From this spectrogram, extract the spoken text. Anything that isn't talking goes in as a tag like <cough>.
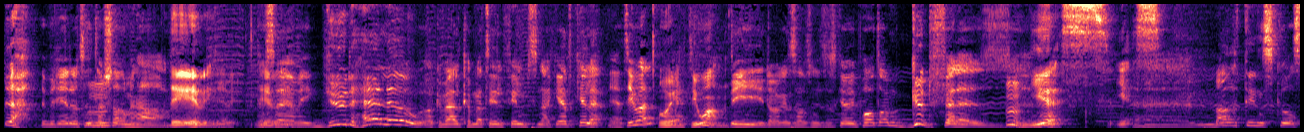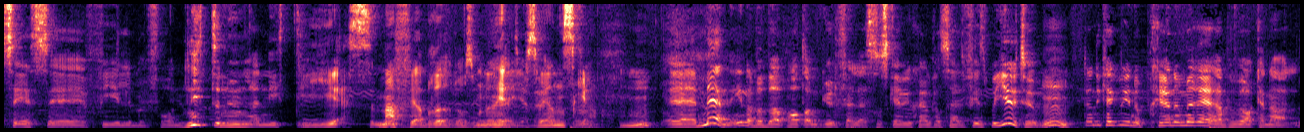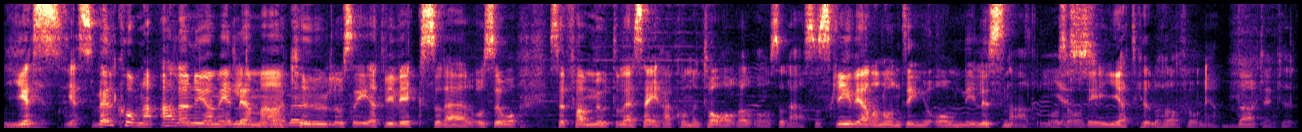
Ja, är vi redo att tuta och köra min herrar? Mm. Det är vi. Det är vi. Det Då säger vi good hello och välkomna till Filmsnack. Jag heter Kille. Jag heter Johan. Och jag heter Johan. I dagens avsnitt så ska vi prata om Goodfellas. Yes, yes. Eh, Martin Scorsese-film från 1990. Yes, Maffiabröder som den heter på svenska. Mm. Eh, Men innan vi börjar prata om Goodfellas så ska vi självklart säga att det finns på YouTube. Där ni kan gå in och prenumerera på vår kanal. Yes, yes. Välkomna alla nya medlemmar. Jajamän. Kul att se att vi växer där och så. Ser fram emot att läsa era kommentarer och sådär. Så skriv gärna någonting om ni lyssnar och Yes. så. Det är jättekul att höra från er. Verkligen kul.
